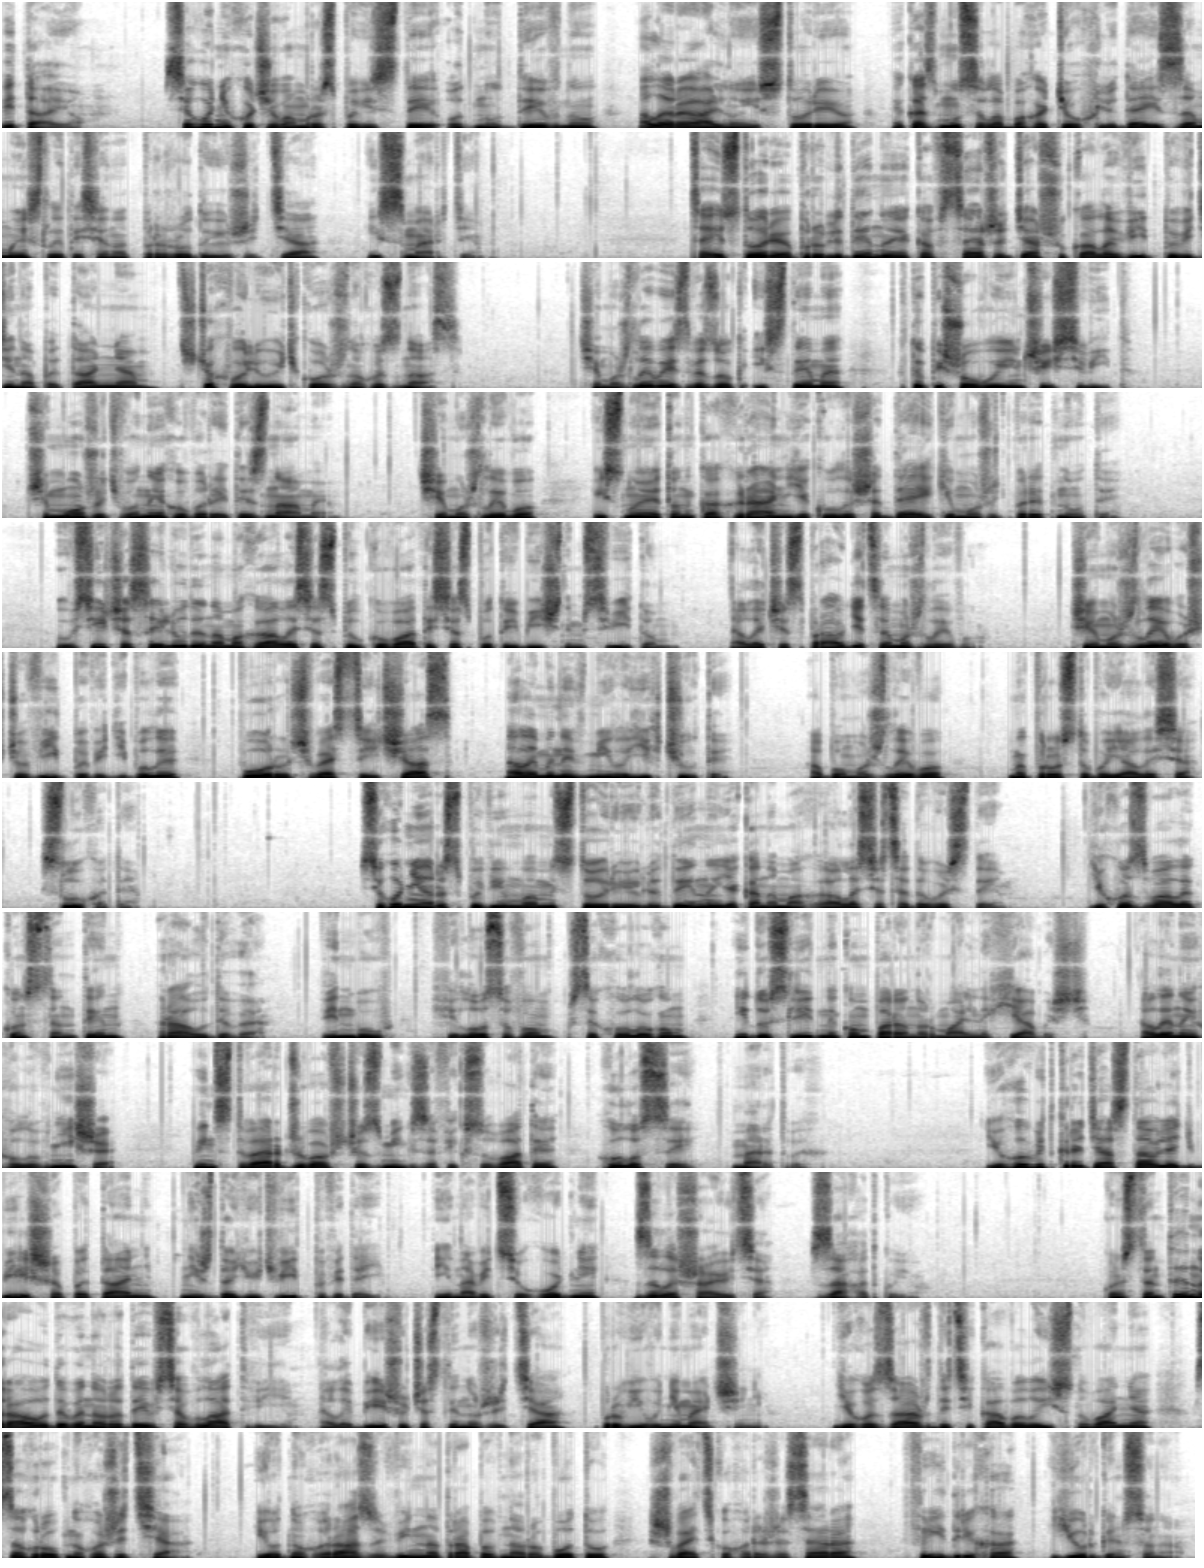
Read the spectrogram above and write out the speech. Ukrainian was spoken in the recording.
Вітаю! Сьогодні хочу вам розповісти одну дивну, але реальну історію, яка змусила багатьох людей замислитися над природою життя і смерті. Це історія про людину, яка все життя шукала відповіді на питання, що хвилюють кожного з нас. Чи можливий зв'язок із тими, хто пішов у інший світ? Чи можуть вони говорити з нами? Чи, можливо, існує тонка грань, яку лише деякі можуть перетнути? У всі часи люди намагалися спілкуватися з потойбічним світом, але чи справді це можливо? Чи можливо, що відповіді були поруч весь цей час, але ми не вміли їх чути? Або, можливо, ми просто боялися слухати? Сьогодні я розповім вам історію людини, яка намагалася це довести. Його звали Константин Раудеве. Він був філософом, психологом і дослідником паранормальних явищ. Але найголовніше, він стверджував, що зміг зафіксувати голоси мертвих. Його відкриття ставлять більше питань, ніж дають відповідей, і навіть сьогодні залишаються загадкою. Константин Раудеве народився в Латвії, але більшу частину життя провів у Німеччині. Його завжди цікавило існування загробного життя, і одного разу він натрапив на роботу шведського режисера Фрідріха Юргенсона.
